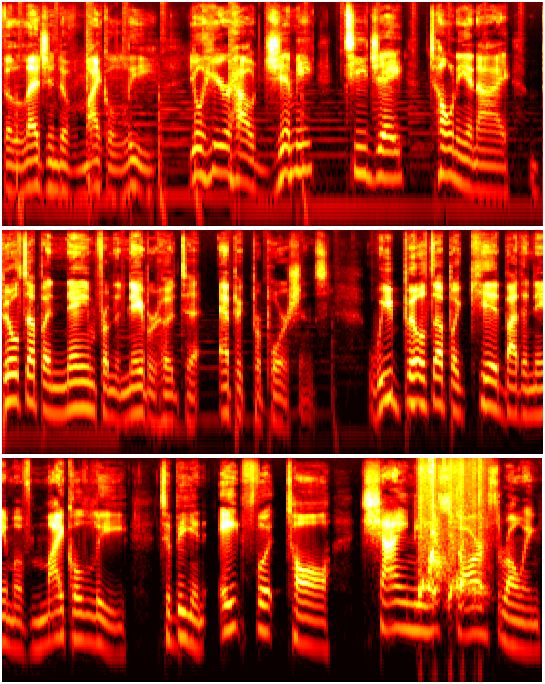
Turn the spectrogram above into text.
The Legend of Michael Lee, you'll hear how Jimmy, TJ, Tony, and I built up a name from the neighborhood to epic proportions. We built up a kid by the name of Michael Lee to be an eight foot tall, Chinese star throwing,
